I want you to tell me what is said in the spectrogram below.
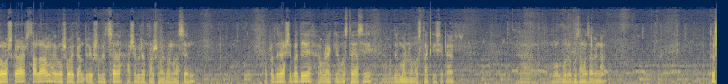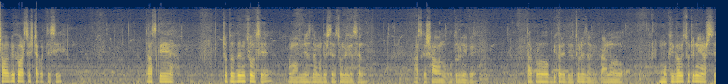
নমস্কার, সালাম এবং সবাইকে আন্তরিক শুভেচ্ছা। আশা করি আপনারা সবাই ভালো আছেন। আপনাদের আশীর্বাদে আমরা একই অবস্থায় আছি। আমাদের মন অবস্থা কি সেটার বলে বোঝানো যাবে না। তো স্বাভাবিক হওয়ার চেষ্টা করতেছি। তো আজকে চতুর্থ দিন চলছে। আমার মেজদা আমাদের ছেড়ে চলে গেছেন। আজকে শাওন উতরে নেবে। তারপরও বিকালের দিকে চলে যাবে। কারণ ও মৌখিকভাবে ছুটি নিয়ে আসছে।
